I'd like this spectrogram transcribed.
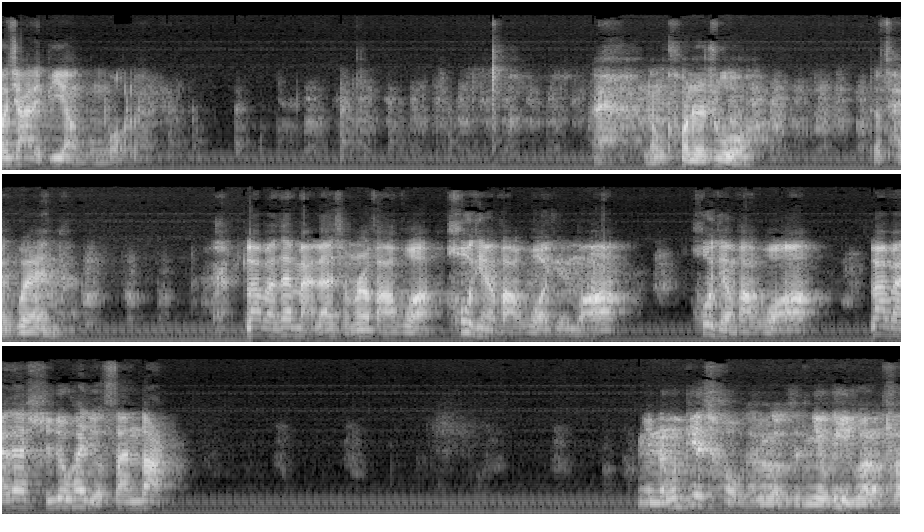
后家里别养公狗了。哎呀，能控制住，这才怪呢。辣白菜买了什么时候发货？后天发货，兄弟们啊，后天发货啊。辣白菜十六块九三袋，你能别瞅他了，老四？你我跟你说，老四，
